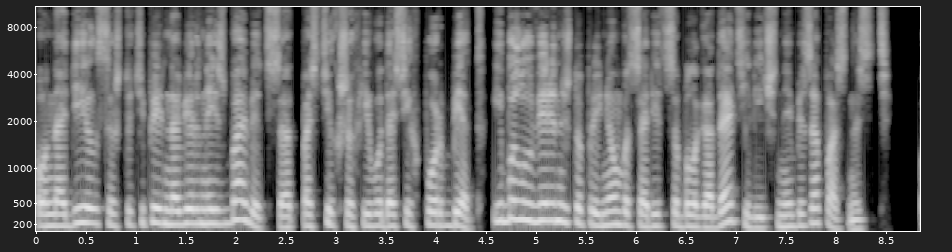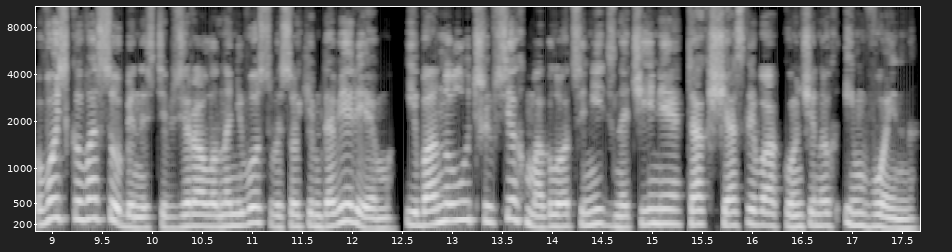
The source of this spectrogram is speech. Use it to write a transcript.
Он надеялся, что теперь, наверное, избавится от постигших его до сих пор бед, и был уверен, что при нем воцарится благодать и личная безопасность. Войско в особенности взирало на него с высоким доверием, ибо оно лучше всех могло оценить значение так счастливо оконченных им войн.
